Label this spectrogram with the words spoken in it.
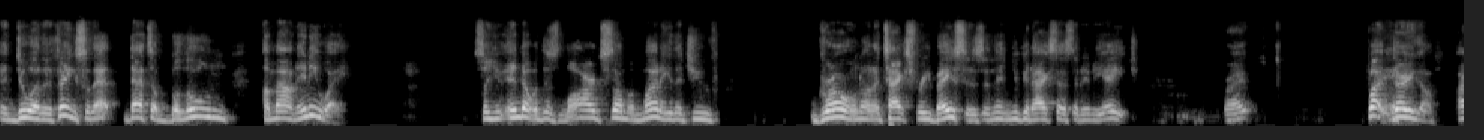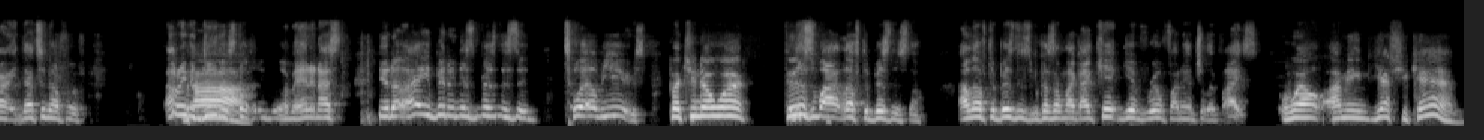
and do other things. So that that's a balloon amount anyway. So you end up with this large sum of money that you've grown on a tax-free basis, and then you can access at any age. Right. But there you go. All right, that's enough of I don't even do this stuff anymore, man. And I, you know, I ain't been in this business in 12 years. But you know what? This, this is why I left the business though. I left the business because I'm like, I can't give real financial advice. Well, I mean, yes, you can.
